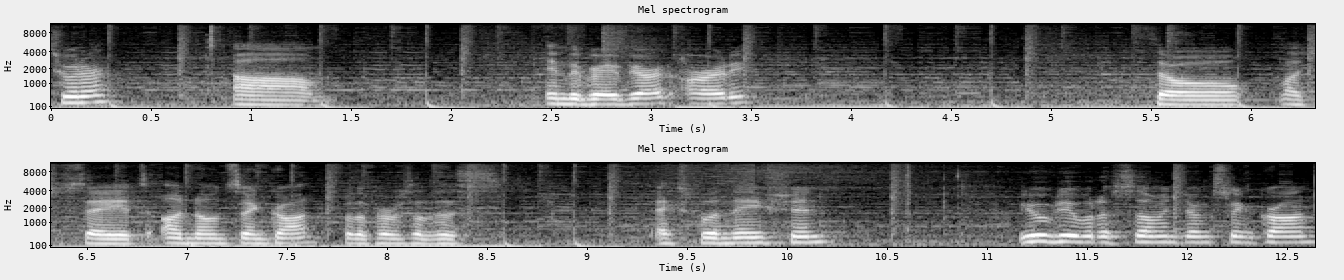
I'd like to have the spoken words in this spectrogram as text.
tuner um, in the graveyard already. So let's just say it's unknown Synchron for the purpose of this explanation. You will be able to summon Junk Synchron,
